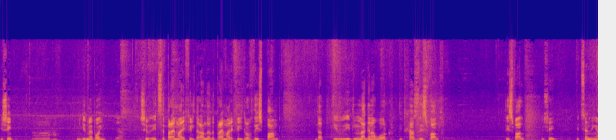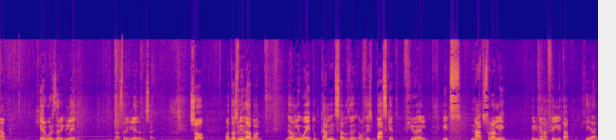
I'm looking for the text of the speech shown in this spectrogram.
you see, Uh huh. you get my point. Yeah. So it's the primary filter. Under the primary filter of this pump, that it, it's not gonna work, it has this valve. This valve, you see, it's ending up here. Where's the regulator? That's the regulator inside. So, what does mean that one? The only way to come inside of, the, of this basket fuel, it's naturally you're gonna fill it up here,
